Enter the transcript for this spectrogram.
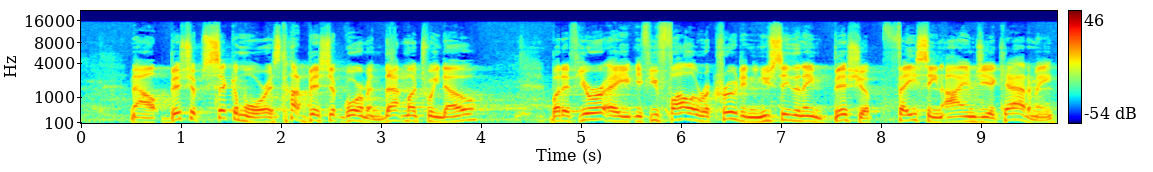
Now, Bishop Sycamore is not Bishop Gorman. That much we know. But if you're a if you follow recruiting and you see the name Bishop facing IMG Academy,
